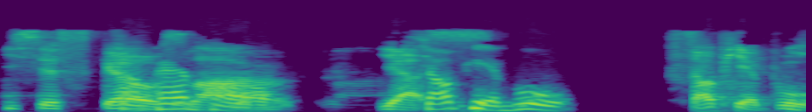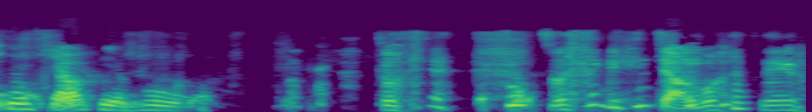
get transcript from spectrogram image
一些 skills 啦，yes，小撇步，小撇步，小撇步。昨天昨天给你讲过那个，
